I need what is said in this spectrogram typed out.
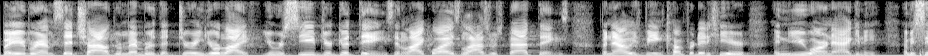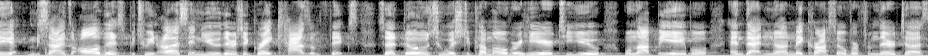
But Abraham said, Child, remember that during your life you received your good things, and likewise Lazarus bad things. But now he's being comforted here, and you are in agony. And besides all this, between us and you there is a great chasm fixed, so that those who wish to come over here to you will not be able, and that none may cross over from there to us.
